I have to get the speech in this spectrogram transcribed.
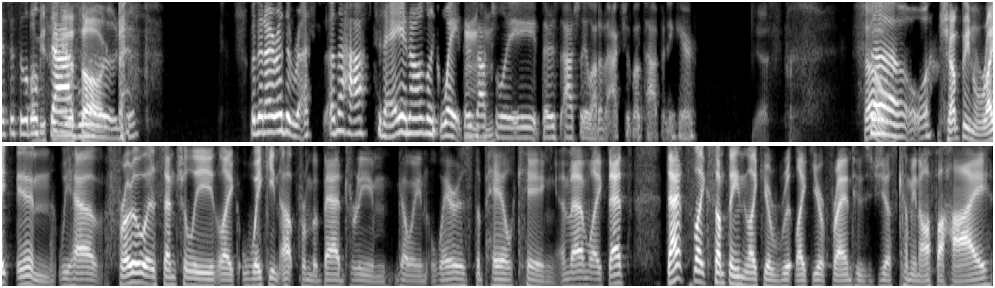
It's just a little a stab song. wound. but then I read the rest of the half today and I was like, wait, there's Mhm. actually there's actually a lot of action that's happening here. Yes. So, So, jumping right in, we have Frodo essentially like waking up from a bad dream, going, "Where is the Pale King?" And then I'm like, that's that's like something like your like your friend who's just coming off a high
